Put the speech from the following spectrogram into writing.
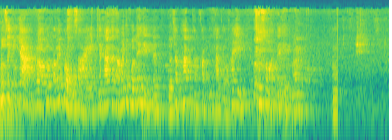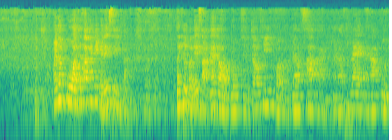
ทุกสิ่งทุกอย่างเราต้องทำให้โปร่งใส นะครับจะทำให้ทุกคนได้เห็นเลยเดี๋ยวช่างภาพทำฝั่งนี้ค่ะเดี๋ยวให้ผู้สมัครได้เห็นว่าไม่ต้องกลัวนะครับไม่มีหมายเลขสี่ค่ะนั่นคือหมายเลขสามแน่นอนรวมถึงเจ้าที่กดรับทราบกันนะครับท่านแรกนะครับ คุณ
